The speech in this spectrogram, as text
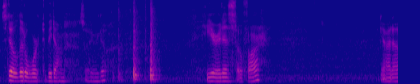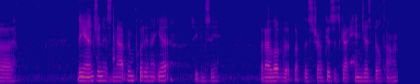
still a little work to be done, so here we go. Here it is so far. Got uh the engine has not been put in it yet, as you can see. But I love it about this truck is it's got hinges built on.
